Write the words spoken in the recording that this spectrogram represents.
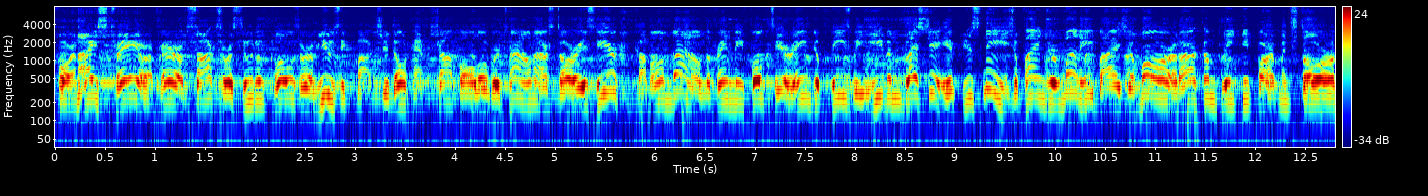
For an ice tray or a pair of socks or a suit of clothes or a music box, you don't have to shop all over town. Our store is here. Come on down. The friendly folks here aim to please. We even bless you if you sneeze. You'll find your money buys you more at our complete department store.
